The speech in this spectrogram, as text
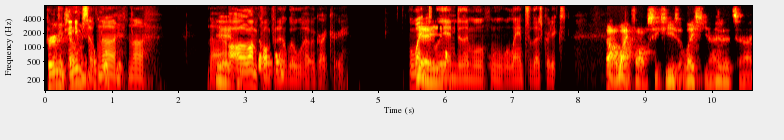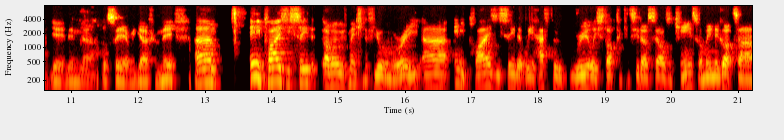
prove himself. himself, no, no, no. Yeah. I, am confident Will will have a great career. We'll wait yeah, until yeah. the end, and then we'll, we'll we'll answer those critics oh, wait five or six years at least. You know, that's uh, yeah. Then uh, we'll see how we go from there. Um, any players you see that I mean, we've mentioned a few of them already. Uh, any players you see that we have to really stop to consider ourselves a chance? I mean, they've got uh,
